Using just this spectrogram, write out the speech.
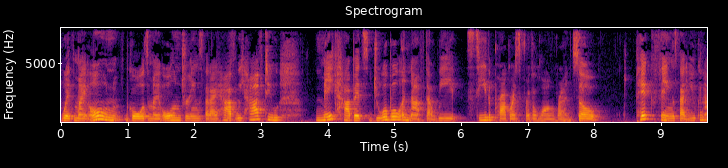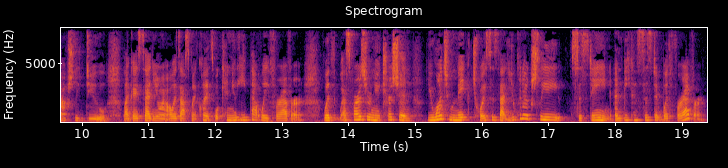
with my own goals and my own dreams that I have, we have to make habits doable enough that we see the progress for the long run. So pick things that you can actually do. Like i said you know i always ask my clients well can you eat that way forever? With as far as your nutrition you want to make choices that you can actually sustain and be consistent with forever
